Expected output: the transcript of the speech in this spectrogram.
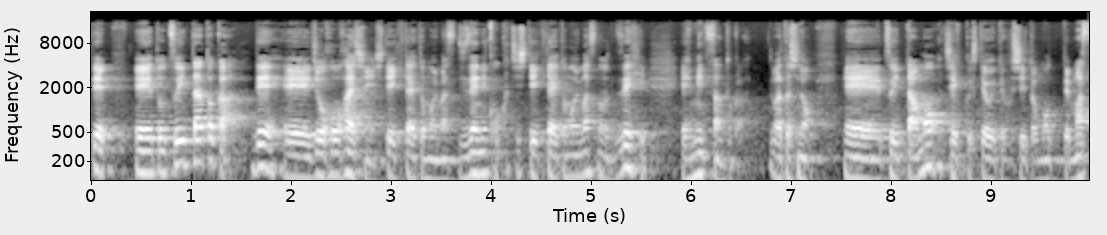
で、えー、とツイッターとかで、えー情報配信していきたいと思います。事前に告知していきたいと思いますのでぜひ、えー、ミツさんとか私の、えー、ツイッターもチェックしておいてほしいと思ってます。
